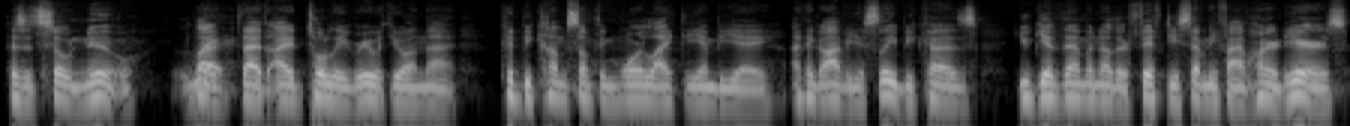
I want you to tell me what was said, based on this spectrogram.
because it's so new, like Right. that, I totally agree with you on that, could become something more like the NBA? I think obviously because you give them another 50, 75, 100 years,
